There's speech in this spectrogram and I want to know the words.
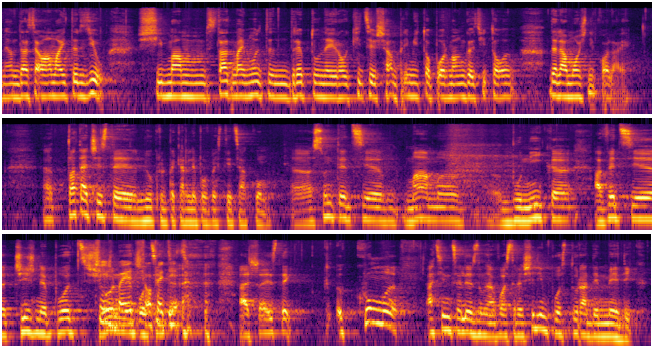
mi-am dat seama mai târziu și m-am stat mai mult în dreptul unei rochițe și am primit-o, pormă, am găsit-o de la Moș Nicolae. Toate aceste lucruri pe care le povestiți acum, uh, sunteți uh, mamă, bunică, aveți uh, cinci nepoți și cinci o băieți și o fetiță. Așa este. Cum ați înțeles dumneavoastră și din postura de medic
